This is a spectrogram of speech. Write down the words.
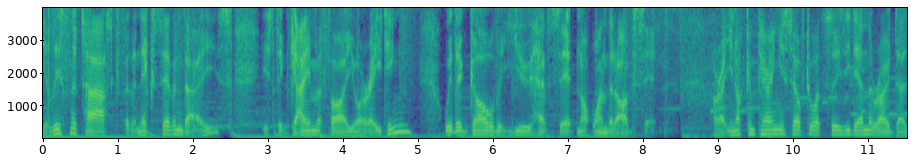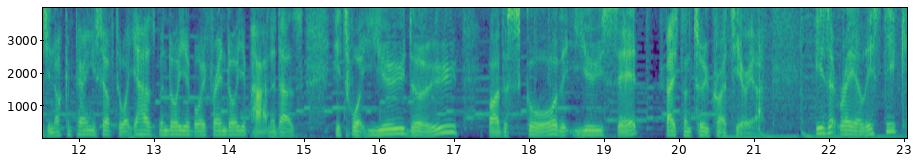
Your listener task for the next seven days is to gamify your eating with a goal that you have set, not one that I've set. All right, you're not comparing yourself to what Susie down the road does. You're not comparing yourself to what your husband or your boyfriend or your partner does. It's what you do by the score that you set based on two criteria. Is it realistic?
